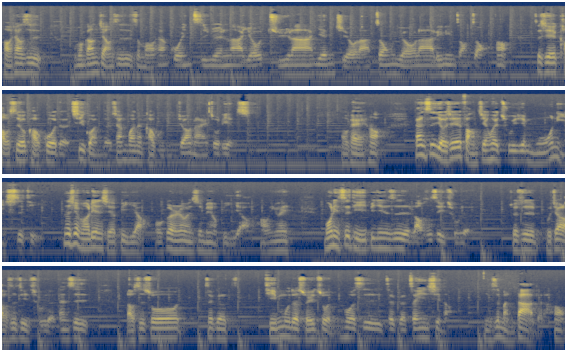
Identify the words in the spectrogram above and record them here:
好像是我们刚刚讲是什么，像国营职员啦、邮局啦、烟酒啦、中油啦、林林总总哦，这些考试有考过的气管的相关的考古题就要拿来做练习。OK 哈，但是有些坊间会出一些模拟试题，那些有没有练习的必要？我个人认为是没有必要哦，因为模拟试题毕竟是老师自己出的，就是不叫老师自己出的，但是老师说这个题目的水准或是这个争议性哦。也是蛮大的哦。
